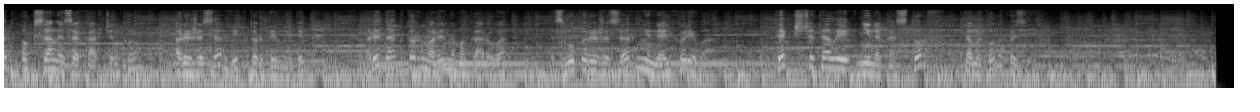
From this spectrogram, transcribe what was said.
Переклад Оксани Захарченко, режисер Віктор Демидик, редактор Марина Макарова, звукорежисер Нінель Хорєва. Текст читали Ніна Касторф та Микола Козій.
